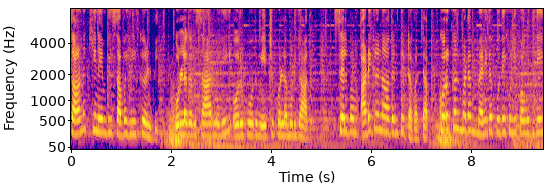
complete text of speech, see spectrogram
சாணக்கியன் எம்பி சபையில் கேள்வி. உள்ளக விசாரணையை ஒருபோதும் ஏற்றுக்கொள்ள முடியாது. செல்வம் அடைக்கலநாதன் திட்டவட்டம். குருக்கல் மடம் மனித புதைகுழி பகுதியை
